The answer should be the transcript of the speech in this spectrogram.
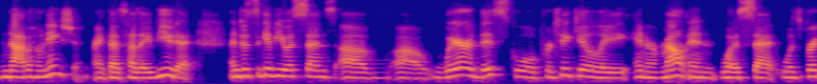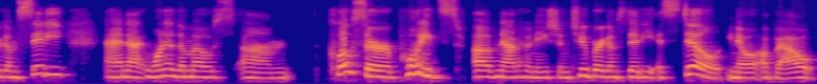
Navajo Nation, right? That's how they viewed it. And just to give you a sense of uh, where this school, particularly Intermountain, was set, was Brigham City, and at one of the most um, closer points of Navajo Nation to Brigham City is still, you know, about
